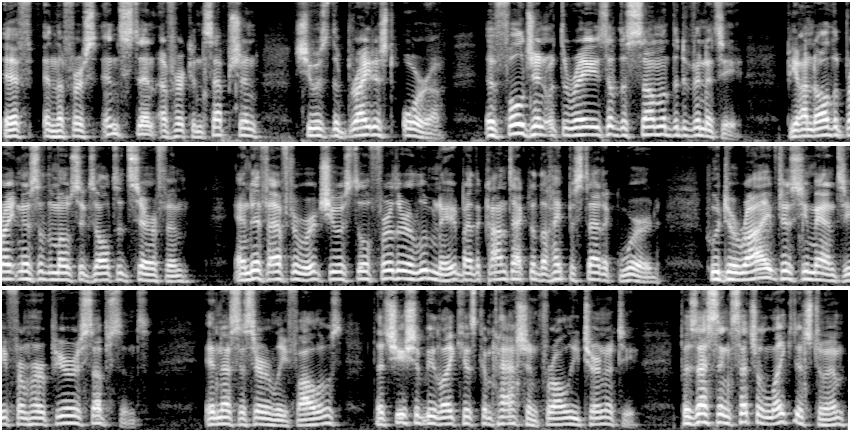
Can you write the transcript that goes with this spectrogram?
If, in the first instant of her conception, she was the brightest aura, effulgent with the rays of the sun of the divinity, beyond all the brightness of the most exalted seraphim, and if afterward she was still further illuminated by the contact of the hypostatic Word, who derived his humanity from her pure substance, it necessarily follows that she should be like his compassion for all eternity, possessing such a likeness to him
